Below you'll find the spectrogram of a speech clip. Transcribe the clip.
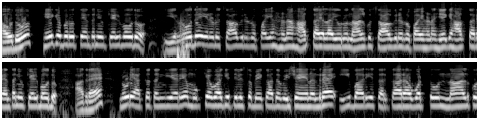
ಹೌದು, ಹೇಗೆ ಬರುತ್ತೆ ಅಂತ ನೀವು ಕೇಳಬಹುದು ಇರೋದೇ ಎರಡು ಸಾವಿರ ರೂಪಾಯಿ ಹಣ ಹಾಕ್ತಾ ಇಲ್ಲ ಇವರು, ನಾಲ್ಕು ಸಾವಿರ ರೂಪಾಯಿ ಹಣ ಹೇಗೆ ಹಾಕ್ತಾರೆ ಅಂತ ನೀವು ಕೇಳಬಹುದು ಆದ್ರೆ, ನೋಡಿ ಅಕ್ಕ ತಂಗಿಯರೇ, ಮುಖ್ಯವಾಗಿ ತಿಳಿಸಬೇಕಾದ ವಿಷಯ ಏನಂದ್ರೆ, ಈ ಬಾರಿ ಸರ್ಕಾರ ಒಟ್ಟು ನಾಲ್ಕು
